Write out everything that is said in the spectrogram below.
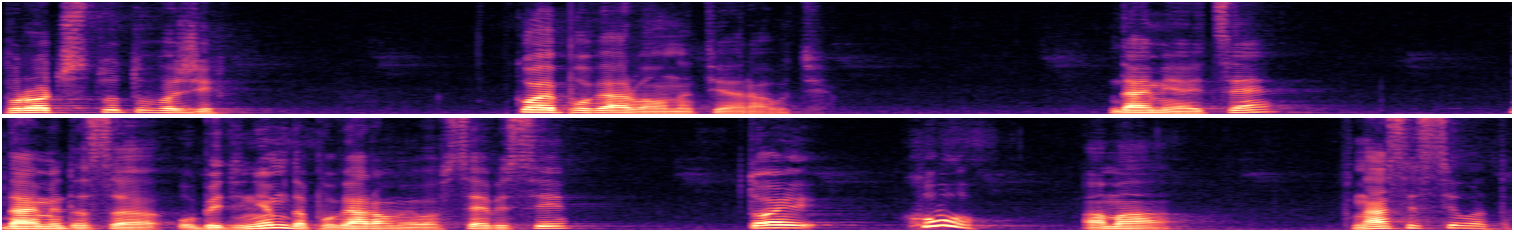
пророчеството въжи. Кой е повярвал на тия работи? Дай ми яйце, дай ми да се обединим, да повярваме в себе си. Той хубаво, ама в нас е силата.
